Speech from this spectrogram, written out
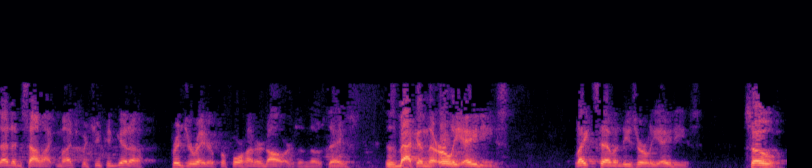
that didn't sound like much, but you could get a refrigerator for $400 in those days. This is back in the early 80s late 70s, early 80s. So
